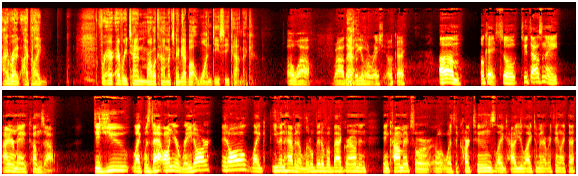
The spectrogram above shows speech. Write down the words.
I read I probably for every ten Marvel comics, maybe I bought one DC comic. oh wow, wow, that Yeah. big of a ratio. Okay. Um. Okay, so 2008, Iron Man comes out. Did you like? Was that on your radar at all? Like even having a little bit of a background in in comics or, or with the cartoons, like how you liked them and everything like that.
